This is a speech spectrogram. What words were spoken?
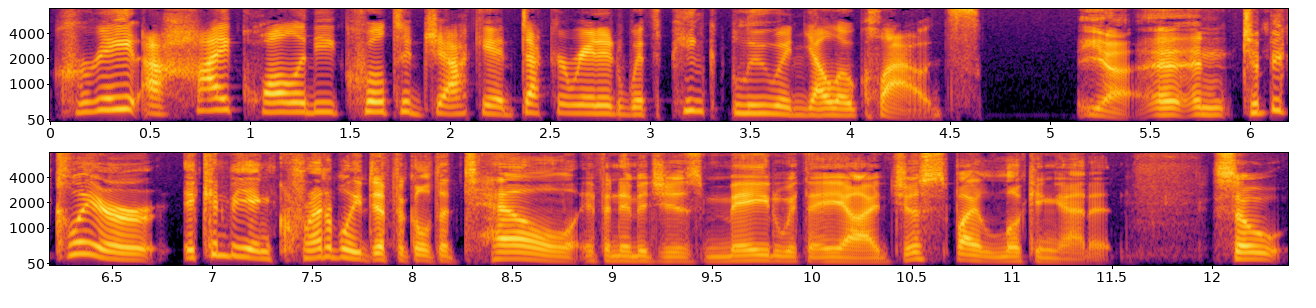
create a high quality quilted jacket decorated with pink, blue, and yellow clouds. Yeah, and to be clear, it can be incredibly difficult to tell if an image is made with AI just by looking at it. So,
